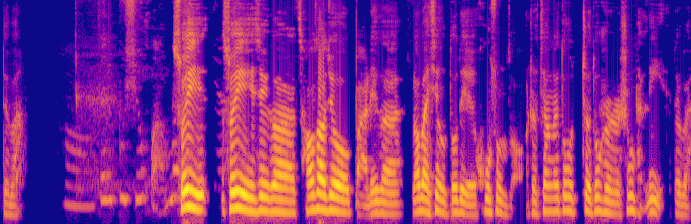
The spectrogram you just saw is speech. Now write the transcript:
对吧？哦，这就不循环了。所以，所以这个曹操就把这个老百姓都得护送走，这将来都这都是生产力，对吧？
